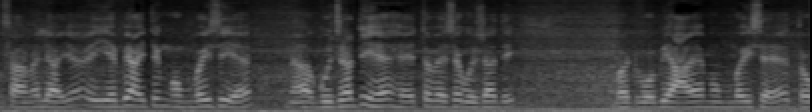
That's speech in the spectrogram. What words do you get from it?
फैमिली आई है ये भी आई थिंक मुंबई से है गुजराती है है तो वैसे गुजराती बट वो भी आए मुंबई से तो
